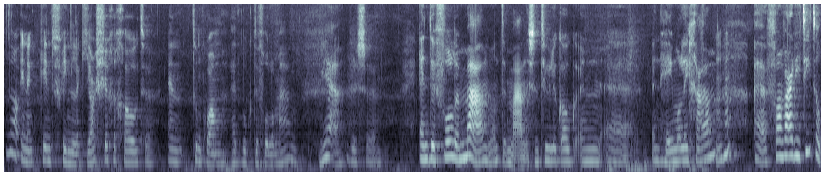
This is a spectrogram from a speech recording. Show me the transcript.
nou, in een kindvriendelijk jasje gegoten. En toen kwam het boek De Volle Maan. Ja. Dus, uh, en de volle maan, want de maan is natuurlijk ook een, uh, een hemellichaam. Uh, van waar die titel?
